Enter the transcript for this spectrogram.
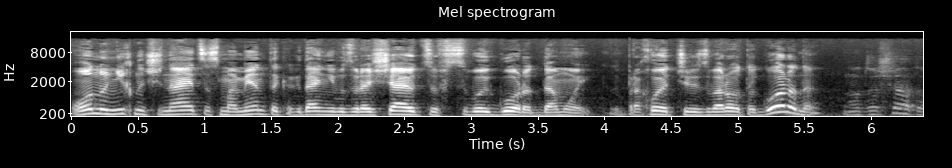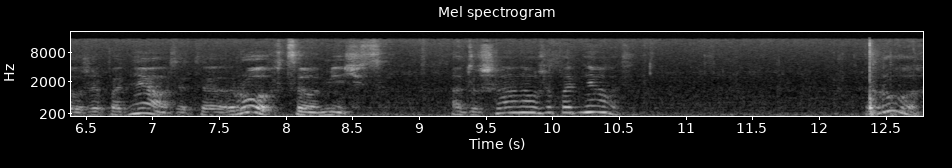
он у них начинается с момента, когда они возвращаются в свой город домой. Проходят через ворота города. Но душа-то уже поднялась. Это рух в целом мечется. А душа, она уже поднялась. Рух,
